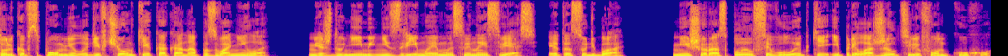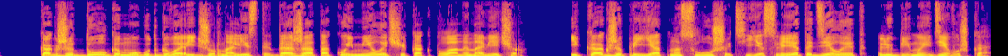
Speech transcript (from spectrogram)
Только вспомнила девчонке, как она позвонила. Между ними незримая мысленная связь. Это судьба. Миша расплылся в улыбке и приложил телефон к уху. Как же долго могут говорить журналисты даже о такой мелочи, как планы на вечер? И как же приятно слушать, если это делает любимая девушка.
